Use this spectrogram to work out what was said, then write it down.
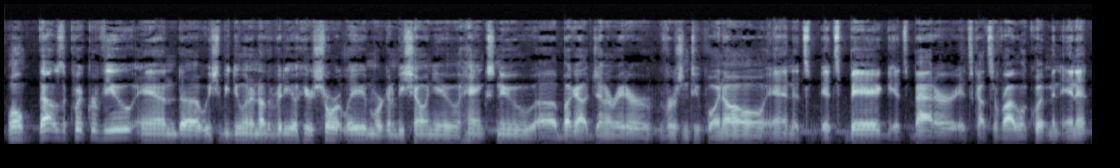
Well, that was a quick review, and uh, we should be doing another video here shortly, and we're going to be showing you Hank's new uh, bug out generator version 2.0, and it's it's big, it's badder, it's got survival equipment in it,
